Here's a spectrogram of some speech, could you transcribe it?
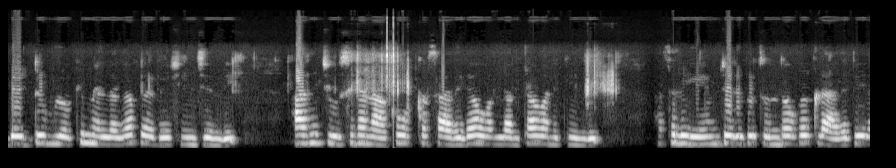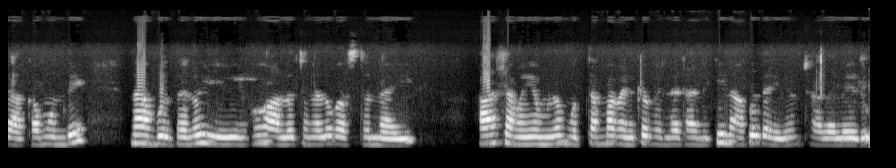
బెడ్రూమ్లోకి మెల్లగా ప్రవేశించింది. అది చూసిన నాకు ఒక్కసారిగా ఒళ్ళంతా వణికింది. అసలు ఏం జరుగుతుందో ఒక క్లారిటీ రాకముందే నా బుర్రలో ఏవేవో ఆలోచనలు వస్తున్నాయి. ఆ సమయంలో ముత్తమ్మ వెనుక వెళ్ళడానికి నాకు ధైర్యం చాలలేదు.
